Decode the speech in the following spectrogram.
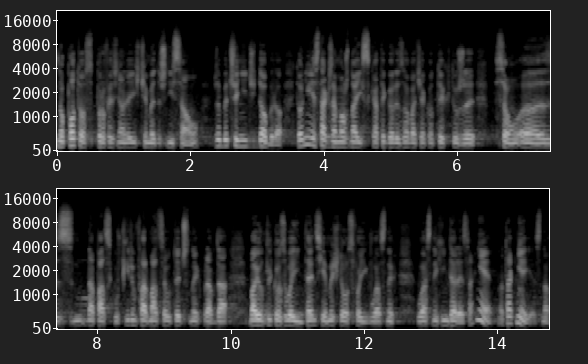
no po to profesjonaliści medyczni są, żeby czynić dobro. To nie jest tak, że można ich skategoryzować jako tych, którzy są e, z napasku firm farmaceutycznych, prawda, mają tylko złe intencje, myślą o swoich własnych, własnych interesach. Nie, no tak nie jest. No.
